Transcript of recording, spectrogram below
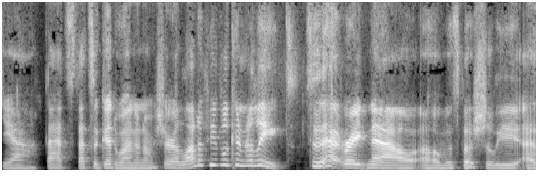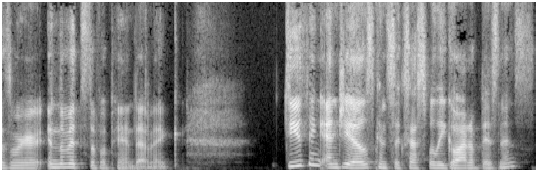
Yeah, that's that's a good one, and I'm sure a lot of people can relate to that right now, um, especially as we're in the midst of a pandemic. Do you think NGOs can successfully go out of business?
